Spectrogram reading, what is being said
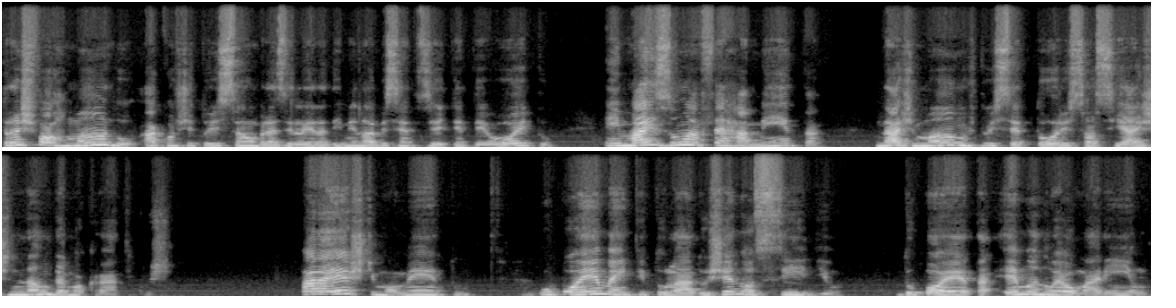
transformando a Constituição brasileira de 1988 em mais uma ferramenta nas mãos dos setores sociais não democráticos. Para este momento, o poema intitulado Genocídio, do poeta Emanuel Marinho,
